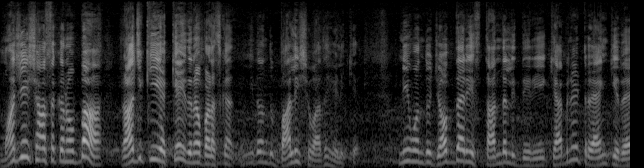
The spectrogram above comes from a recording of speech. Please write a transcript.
ಮಾಜಿ ಶಾಸಕನೊಬ್ಬ ರಾಜಕೀಯಕ್ಕೆ ಇದನ್ನು ಬಳಸ್ಕ, ಇದೊಂದು ಬಾಲಿಶವಾದ ಹೇಳಿಕೆ. ನೀವೊಂದು ಜವಾಬ್ದಾರಿ ಸ್ಥಾನದಲ್ಲಿದ್ದೀರಿ, ಕ್ಯಾಬಿನೆಟ್ ರ್ಯಾಂಕ್ ಇದೆ,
